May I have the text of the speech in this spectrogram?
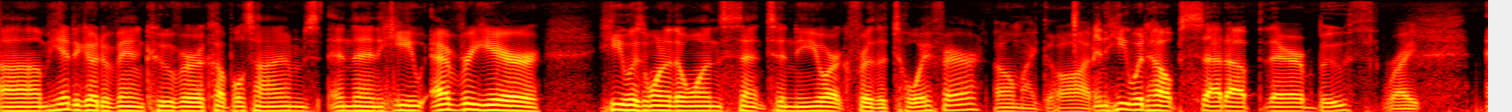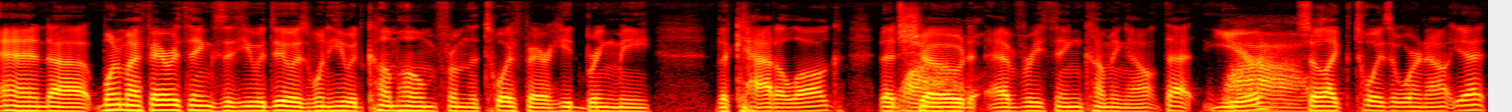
um, he had to go to Vancouver a couple times, and then he every year he was one of the ones sent to New York for the toy fair, Oh my god! and he would help set up their booth. right. And uh, one of my favorite things that he would do is when he would come home from the toy fair, he'd bring me the catalog that Wow. showed everything coming out that year. Wow. So like toys that weren't out yet,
